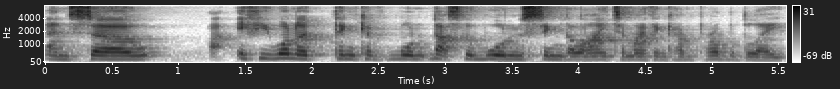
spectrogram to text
And so, if you want to think of one, that's the one single item I think I'm probably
